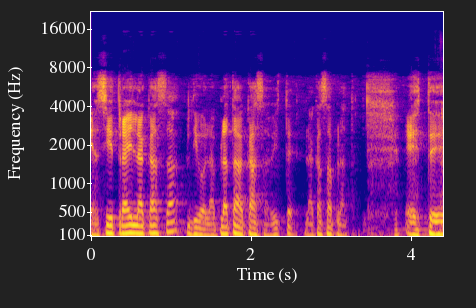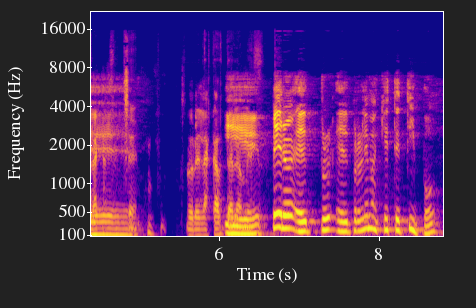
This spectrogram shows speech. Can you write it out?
Y así trae la casa, digo, la plata a casa, ¿viste? La casa plata. Este, Sí. Sobre las y- pero el, el problema es que este tipo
